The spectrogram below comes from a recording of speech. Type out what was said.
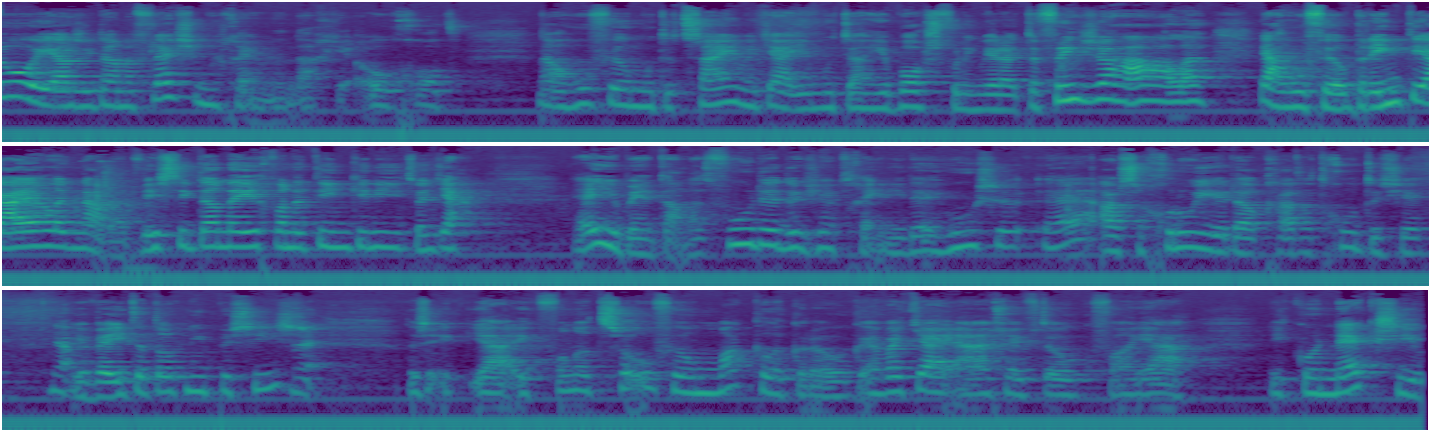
klooien als ik dan een flesje moest geven. Dan dacht je, oh god, nou hoeveel moet het zijn? Want ja, je moet dan je borstvoeding weer uit de vriezer halen. Ja, hoeveel drinkt hij eigenlijk? Nou, dat wist ik dan 9 van de 10 keer niet. Want ja, hè, je bent aan het voeden, dus je hebt geen idee hoe ze... Hè, als ze groeien, dan gaat het goed. Dus je, Ja. je weet dat ook niet precies. Nee. Dus ik, ja, ik vond het zoveel makkelijker ook. En wat jij aangeeft ook van, ja, die connectie,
